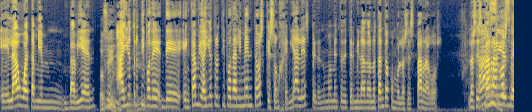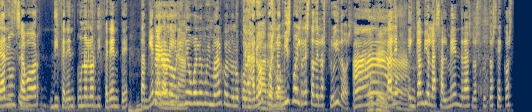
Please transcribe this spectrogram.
el agua también va bien. Oh, sí. Hay otro tipo de, de- en cambio, hay otro tipo de alimentos que son geniales, pero en un momento determinado no tanto como los espárragos. Los Ah, espárragos sí, eso dan un sabor diferente, un olor diferente. También Pero la la orina. orina huele muy mal cuando uno come Claro, espárragos. pues lo mismo el resto de los fluidos. Ah. Ok. ¿Vale? En cambio, las almendras, los frutos secos,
